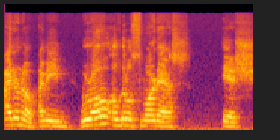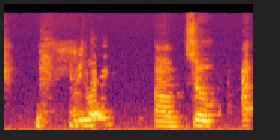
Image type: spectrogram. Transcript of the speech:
I, I don't know. I mean, we're all a little smartass ish anyway. Um, so I,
